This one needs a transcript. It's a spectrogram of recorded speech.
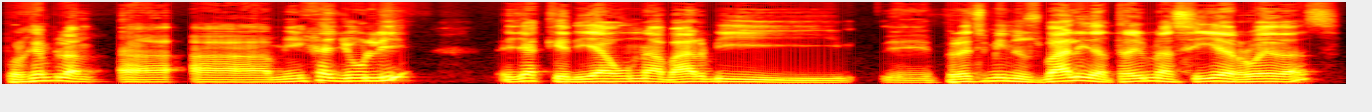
Por ejemplo, a, a mi hija Julie ella quería una Barbie, eh, pero es minusválida, trae una silla de ruedas.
